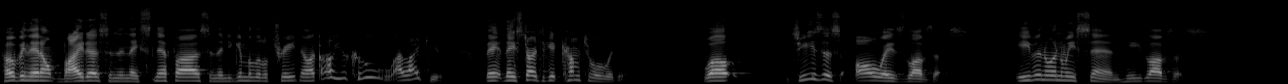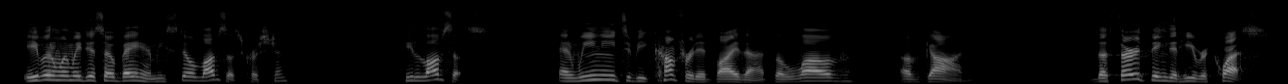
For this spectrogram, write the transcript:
Hoping they don't bite us and then they sniff us and then you give them a little treat and they're like, oh, you're cool. I like you. They, they start to get comfortable with you. Well, Jesus always loves us. Even when we sin, he loves us. Even when we disobey him, he still loves us, Christian. He loves us. And we need to be comforted by that, the love of God. The third thing that he requests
